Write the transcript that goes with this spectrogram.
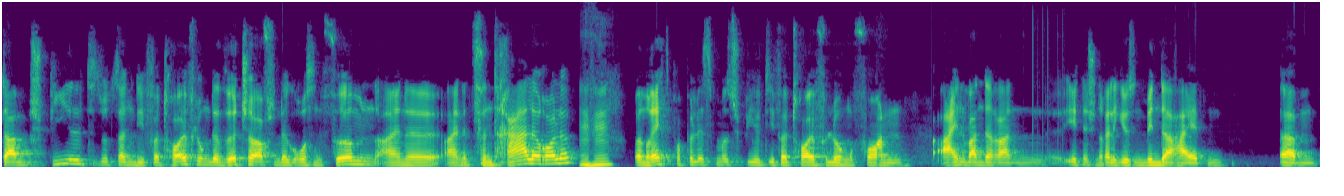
da spielt sozusagen die Verteuflung der Wirtschaft und der großen Firmen eine, eine zentrale Rolle. Mhm. Beim Rechtspopulismus spielt die Verteufelung von Einwanderern, ethnischen, religiösen Minderheiten, ähm,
